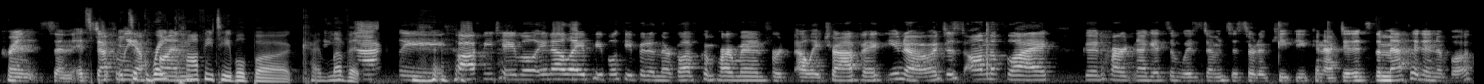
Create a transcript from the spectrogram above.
prints, and it's definitely it's a, a great fun, coffee table book. I love exactly. it. Exactly, coffee table in LA. People keep it in their glove compartment for LA traffic. You know, just on the fly. Good heart nuggets of wisdom to sort of keep you connected. It's the method in a book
